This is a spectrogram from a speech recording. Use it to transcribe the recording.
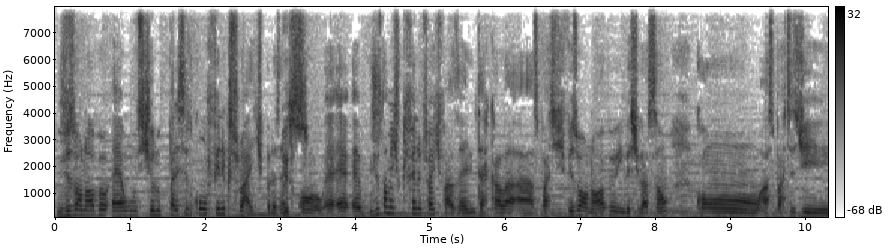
Visual Novel é um estilo parecido com o Phoenix Wright, por exemplo. Com, é, é, é, justamente o que Phoenix Wright faz, né? Ele intercala as partes de Visual Novel e investigação com as partes de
